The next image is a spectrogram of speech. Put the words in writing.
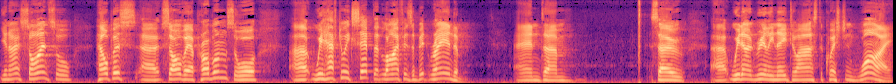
you know, science will help us uh, solve our problems, or uh, we have to accept that life is a bit random. And um, so uh, we don't really need to ask the question why.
